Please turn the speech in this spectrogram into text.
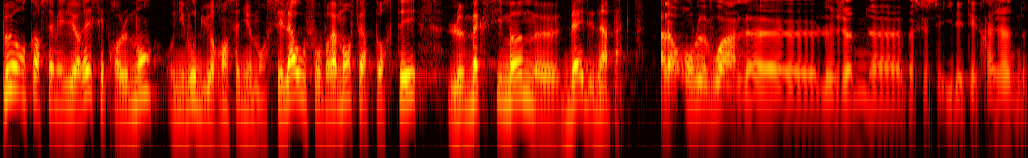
peut encore s'améliorer, c'est probablement au niveau du renseignement. C'est là où il faut vraiment faire porter le maximum euh, d'aide et d'impact. Alors, on le voit, le, jeune, parce qu'il était très jeune,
